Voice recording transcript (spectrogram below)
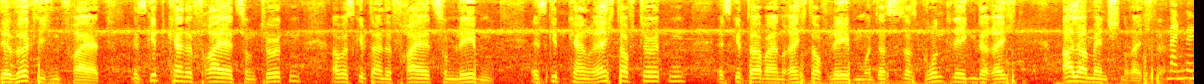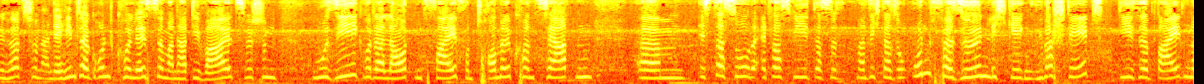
der wirklichen Freiheit. Es gibt keine Freiheit zum Töten, aber es gibt eine Freiheit zum Leben. Es gibt kein Recht auf Töten, es gibt aber ein Recht auf Leben und das ist das grundlegende Recht aller Menschenrechte. Man, man hört schon an der Hintergrundkulisse, man hat die Wahl zwischen Musik oder lauten Pfeif- und Trommelkonzerten. Ähm, ist das so etwas wie, dass man sich da so unversöhnlich gegenübersteht? Diese beiden,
